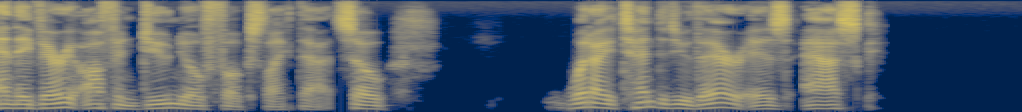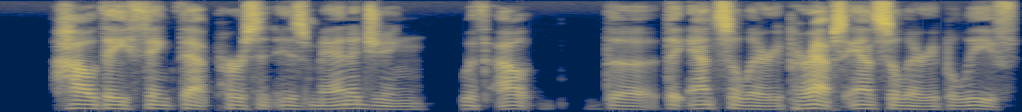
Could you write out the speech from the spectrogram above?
And they very often do know folks like that. So what I tend to do there is ask how they think that person is managing without the the ancillary, perhaps ancillary belief.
